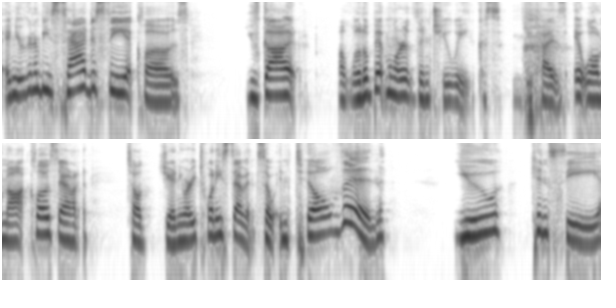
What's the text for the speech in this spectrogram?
and you're going to be sad to see it close, you've got a little bit more than two weeks because it will not close down till January 27th. So until then, you can see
